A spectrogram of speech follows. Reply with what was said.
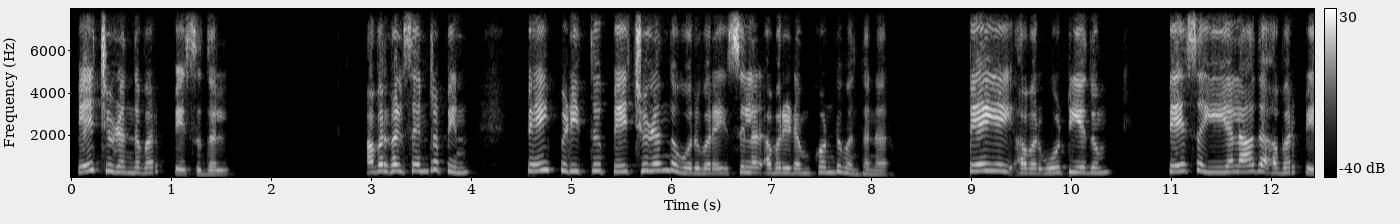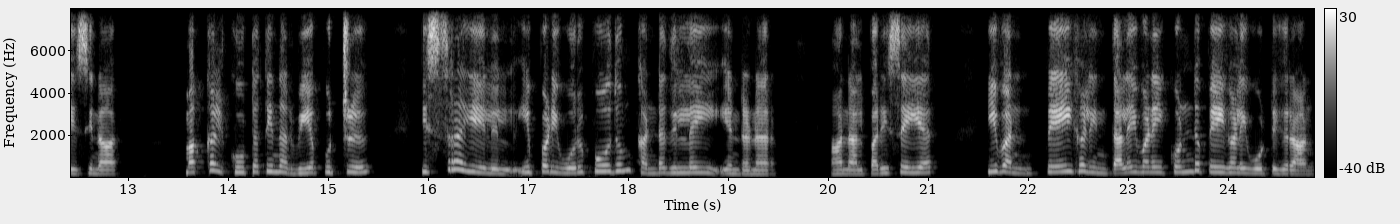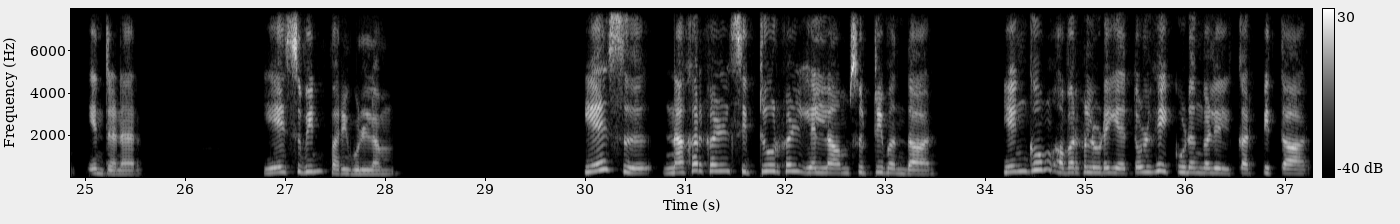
பேச்சிழந்தவர் பேசுதல். அவர்கள் சென்ற பின் பேய் பிடித்து பேச்சிழந்த ஒருவரை சிலர் அவரிடம் கொண்டு வந்தனர். பேயை அவர் ஓட்டியதும் பேச இயலாத அவர் பேசினார். மக்கள் கூட்டத்தினர் வியப்புற்று இஸ்ரேலில் இப்படி ஒருபோதும் கண்டதில்லை என்றனர். ஆனால் பரிசெயர் இவன் பேய்களின் தலைவனை கொண்டு பேய்களை ஓட்டுகிறான் என்றனர். இயேசுவின் பரிவுள்ளம். இயேசு நகர்கள் சிற்றூர்கள் எல்லாம் சுற்றி வந்தார். எங்கும் அவர்களுடைய தொழுகை கூடங்களில் கற்பித்தார்.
